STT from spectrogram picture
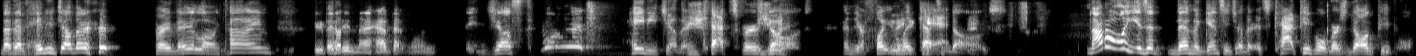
that have hate each other for a very long time. Dude, They I did not have that one. They just What? hate each other. Cats versus dogs, and they're fighting like cats cat. and dogs. Not only is it them against each other, it's cat people versus dog people.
